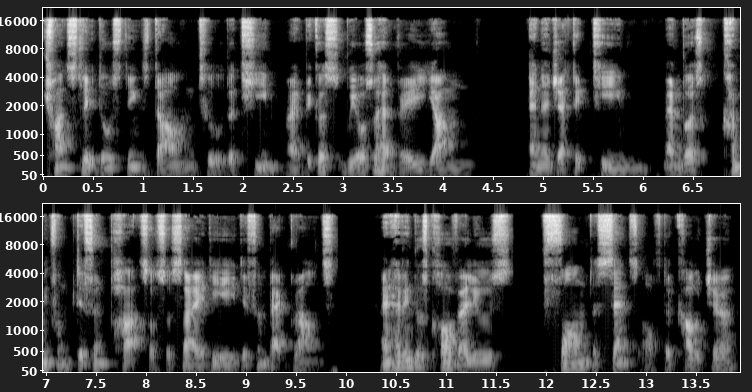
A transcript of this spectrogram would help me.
translate those things down to the team, right? Because we also had very young, energetic team members coming from different parts of society, different backgrounds. And having those core values form the sense of the culture,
